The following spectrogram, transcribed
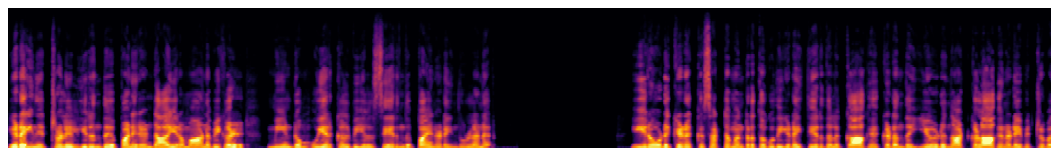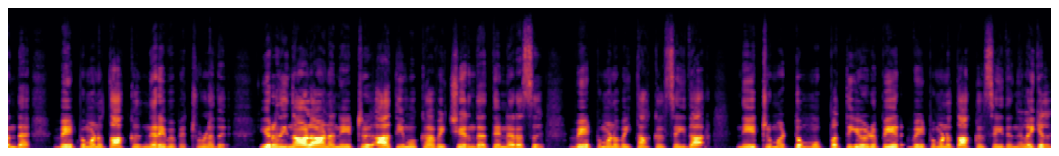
இடைநிற்றலில் இருந்து பனிரெண்டாயிரம் மாணவிகள் மீண்டும் உயர்கல்வியில் சேர்ந்து பயனடைந்துள்ளனர். ஈரோடு கிழக்கு சட்டமன்ற தொகுதி இடைத்தேர்தலுக்காக கடந்த ஏழு நாட்களாக நடைபெற்று வந்த வேட்புமனு தாக்கல் நிறைவு பெற்றுள்ளது. இறுதி நாளான நேற்று அதிமுகவைச் சேர்ந்த தென்னரசு வேட்புமனுவை தாக்கல் செய்தார். நேற்று மட்டும் முப்பத்தி ஏழு பேர் வேட்புமனு தாக்கல் செய்த நிலையில்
